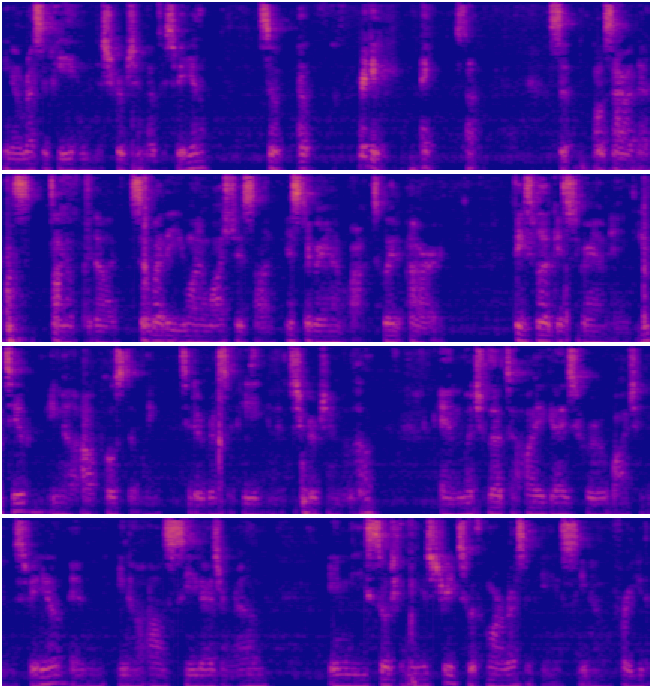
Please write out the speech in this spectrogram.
you know recipe in the description of this video. So, oh, Ricky, hey, stop. So, oh, sorry about that. It's talking with my dog. So, whether you want to watch this on Instagram or Twitter or Facebook, Instagram, and YouTube, you know, I'll post a link to the recipe in the description below. And much love to all you guys are watching this video. And, you know, I'll see you guys around in the social media streets with more recipes, you know, for you to,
